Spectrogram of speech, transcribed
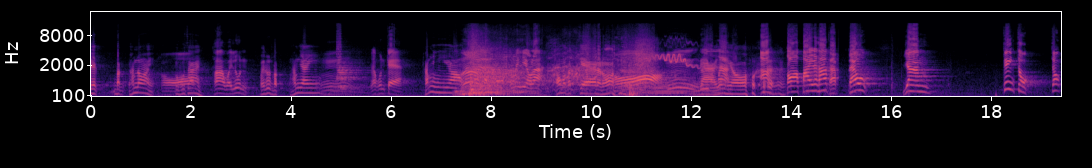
เด็กบักทำน้อยอ๋อลูกผู้ชายถ้าวัยรุ่นวัยรุ่นบักทำใหญ่อืมแล้วคนแก่ทำเหี่ยวเออทำไมเหี่ยวล่ะเอามากัดแกแหละเนาะอ๋ออืมดีด่ามากเหี่ยวๆอะ ต่อไปนะครับ แล้วอย่างจิ้งจกจก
